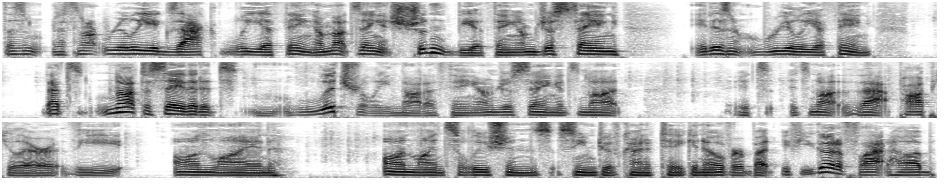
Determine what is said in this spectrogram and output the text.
doesn't that's not really exactly a thing. I'm not saying it shouldn't be a thing. I'm just saying it isn't really a thing. That's not to say that it's literally not a thing. I'm just saying it's not it's it's not that popular. The online online solutions seem to have kind of taken over. But if you go to FlatHub,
